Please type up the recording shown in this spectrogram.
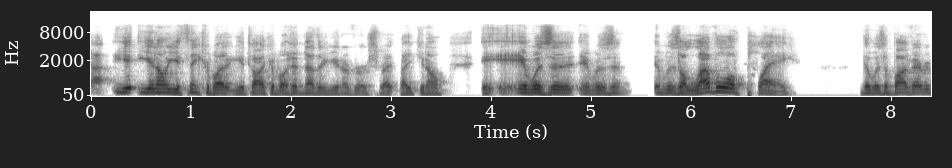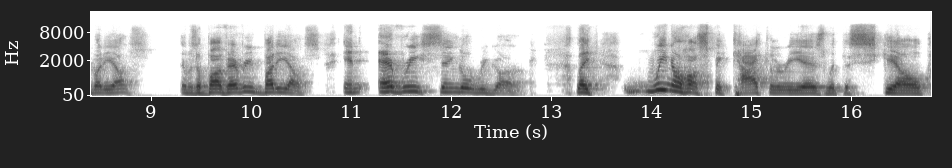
eh, you know you think about it you talk about another universe right? Like you know it, it was a it was a it was a level of play that was above everybody else. It was above everybody else in every single regard. Like we know how spectacular he is with the skill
